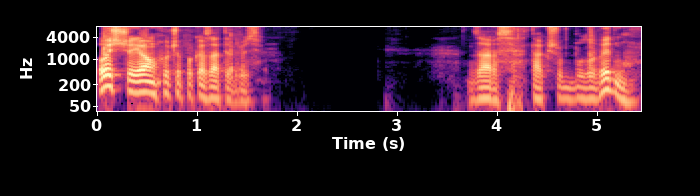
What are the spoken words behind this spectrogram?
ось що я вам хочу показати, друзі. Зараз так, щоб було видно.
